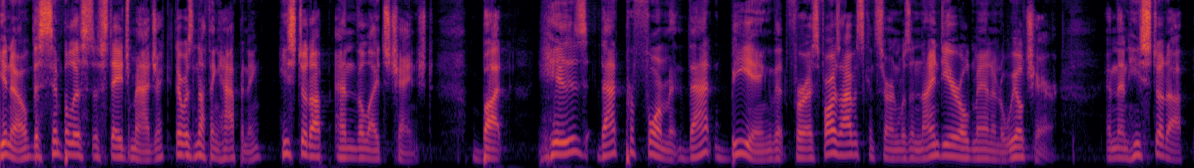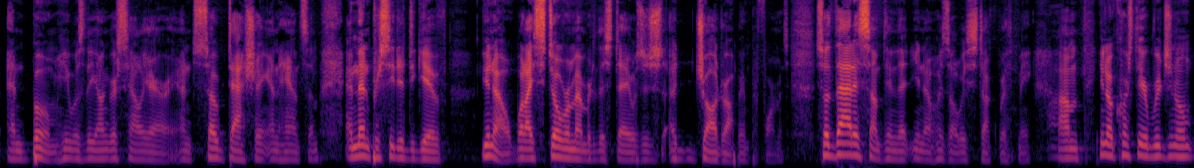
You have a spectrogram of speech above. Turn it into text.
you know, the simplest of stage magic. There was nothing happening. He stood up and the lights changed. But his that performance, that being that for as far as I was concerned was a 90-year-old man in a wheelchair, And then he stood up and boom, he was the younger Salieri and so dashing and handsome. And then proceeded to give, you know, what I still remember to this day was just a jaw dropping performance. So that is something that, you know, has always stuck with me. Um, you know, of course, the original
